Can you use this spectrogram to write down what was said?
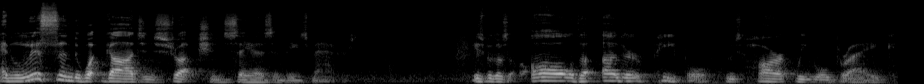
and listen to what God's instruction says in these matters is because all the other people whose heart we will break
